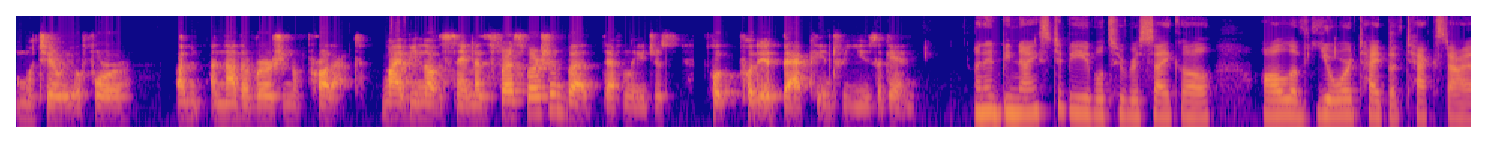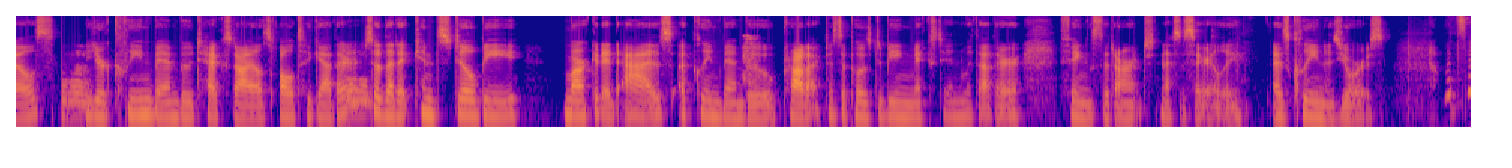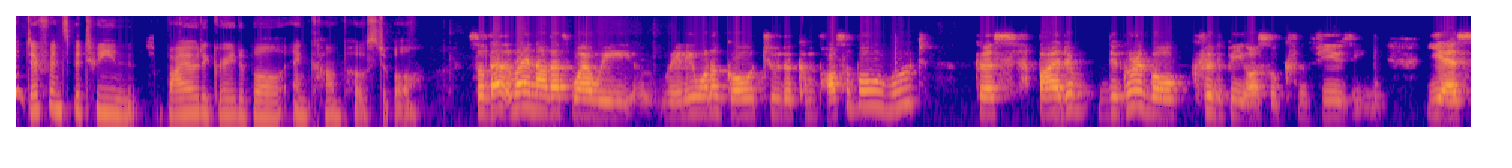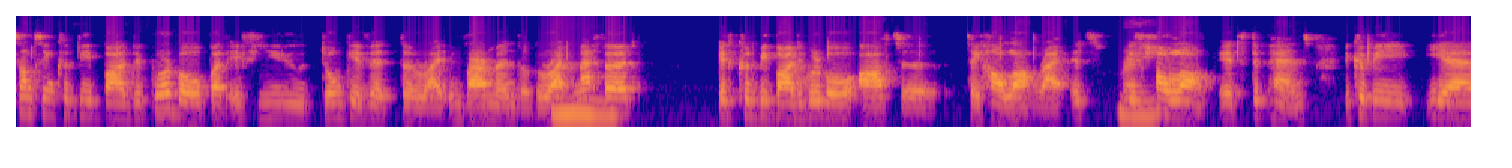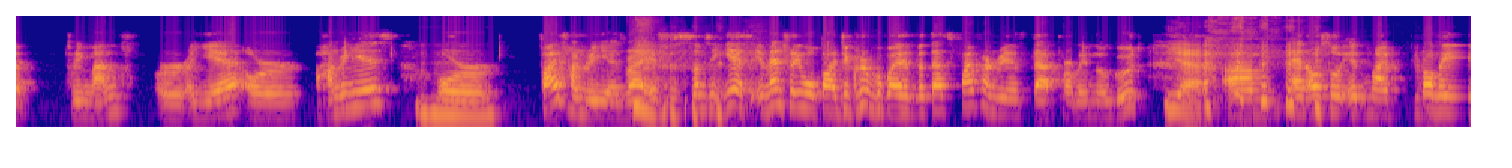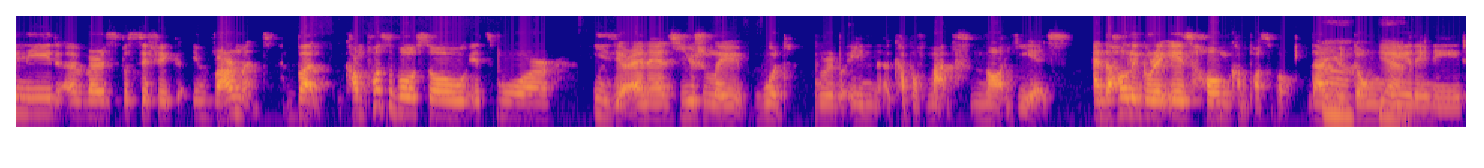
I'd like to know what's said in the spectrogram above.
material for an, another version of product. Might be not the same as the first version, but definitely just put put it back into use again. And it'd be nice to be able to recycle all of your type of textiles, Mhm. your clean bamboo textiles all together Mhm. so that it can still be marketed as a clean bamboo product as opposed to being mixed in with other things that aren't necessarily as clean as yours. What's the difference between biodegradable and compostable? So that right now, that's why we really want to go to the compostable route because biodegradable could be also confusing. Yes, something could be biodegradable, but if you don't give it the right environment or the right Mm. method, it could be biodegradable after say how long, right? It's Right. it's how long. It depends. It could be yeah three months or a year or a hundred years or 500 years, right? if it's something, yes, eventually it will buy biodegradable, but but that's 500 years, that probably no good. Yeah. Um, and also it might probably need a very specific environment. But compostable, so it's more easier, and it's usually would grow in a couple of months, not years. And the holy grail is home compostable, that Ah, you don't yeah. really need.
